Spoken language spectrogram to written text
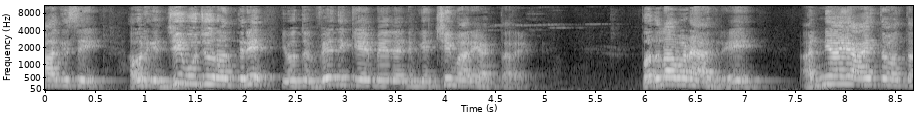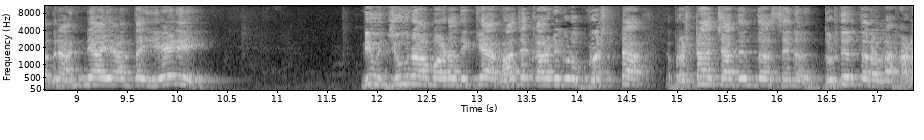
ಬಾಗಿಸಿ ಅವರಿಗೆ ಜೀ ಉಜೂರ್ ಅಂತೀರಿ, ಇವತ್ತು ವೇದಿಕೆಯ ಮೇಲೆ ನಿಮಗೆ ಚೀಮಾರಿ ಹಾಕ್ತಾರೆ. ಬದಲಾವಣೆ ಆಗ್ರಿ. ಅನ್ಯಾಯ ಆಯಿತು ಅಂತಂದ್ರೆ ಅನ್ಯಾಯ ಅಂತ ಹೇಳಿ. ನೀವು ಜೀವನ ಮಾಡೋದಕ್ಕೆ ಆ ರಾಜಕಾರಣಿಗಳು ಭ್ರಷ್ಟ, ಭ್ರಷ್ಟಾಚಾರದಿಂದ ಸೇನ ದುಡ್ದಿರ್ತಾರಲ್ಲ ಹಣ,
